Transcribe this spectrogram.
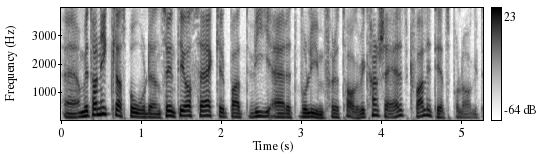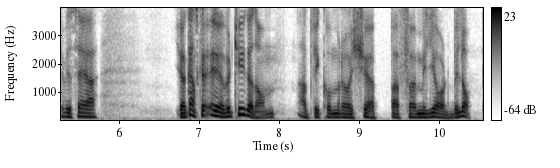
Eh, Om vi tar Niklas på orden så är inte jag säker på att vi är ett volymföretag. Vi kanske är ett kvalitetsbolag. Det vill säga, jag är ganska övertygad om att vi kommer att köpa för miljardbelopp.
